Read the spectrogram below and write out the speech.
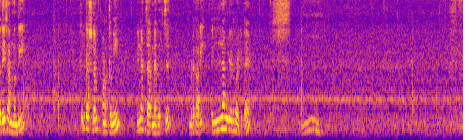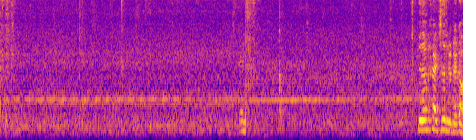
ഒരു ചമ്മന്തി ഒരു കഷ്ണം ഉണക്കമീൻ പിന്നെ അച്ചാറിനെ കുറിച്ച്. നമ്മുടെ കറി എല്ലാം കൂടി കുഴക്കട്ടെ. ഇതുകൊണ്ട് കഴിച്ചു തീർക്കട്ടെ കേട്ടോ.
